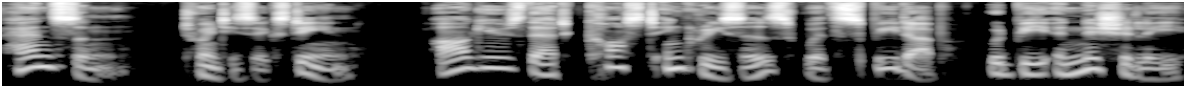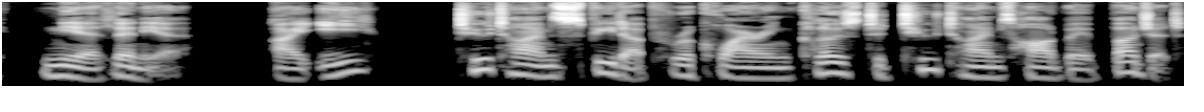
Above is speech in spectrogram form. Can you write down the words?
Hanson, 2016, argues that cost increases with speed up would be initially near linear, i.e., two times speed up requiring close to two times hardware budget,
